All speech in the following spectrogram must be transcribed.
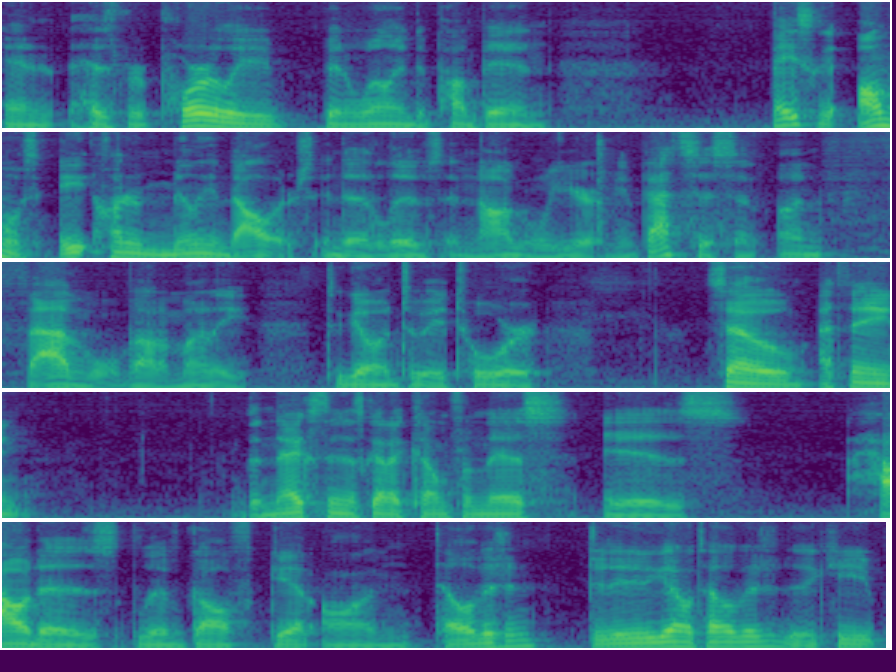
and has reportedly been willing to pump in basically almost $800 million into LIV's inaugural year. I mean, that's just an unfathomable amount of money to go into a tour. So I think the next thing that's going to come from this is how does LIV Golf get on television? Do they need to get on television? Do they keep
